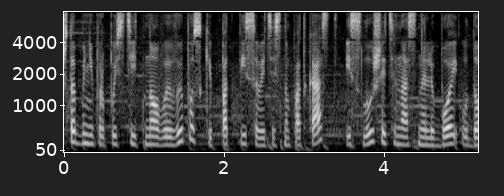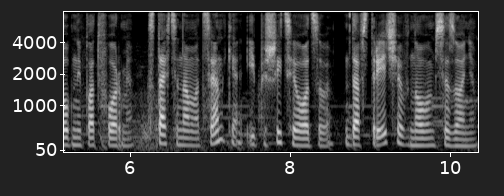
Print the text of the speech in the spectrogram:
Чтобы не пропустить новые выпуски, подписывайтесь на подкаст и слушайте нас на любой удобной платформе. Ставьте нам оценки и пишите отзывы. До встречи в новом сезоне.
